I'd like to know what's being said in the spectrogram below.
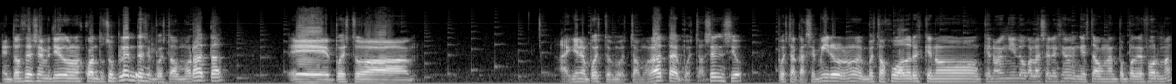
Entonces he metido unos cuantos suplentes, he puesto a Morata, he puesto a... ¿A quién he puesto? He puesto a Morata, he puesto a Asensio, he puesto a Casemiro, he puesto a jugadores que no, que no han ido con la selección y que estaban al tope de forma.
